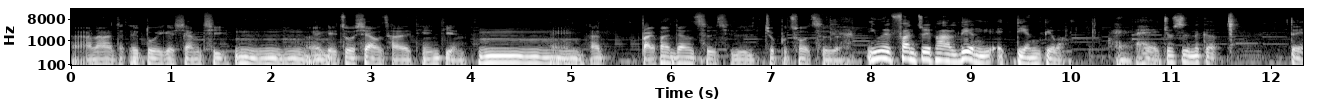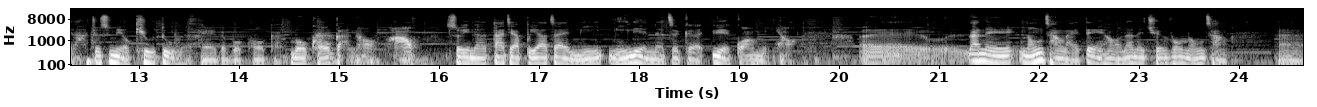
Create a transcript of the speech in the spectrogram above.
啊，那它又多一个香气，嗯嗯嗯也可以做下午茶的甜点。嗯嗯哎嗯，，它白饭这样吃其实就不错吃了。因为饭最怕亮也颠，对吧？嘿，哎，就是那个，对啦，就是没有 Q 度了。嘿，都无口感。没口感哦。好，所以呢，大家不要再迷迷恋了这个月光米哈。呃，咱的农场来对吼，咱的全峰农场，呃，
